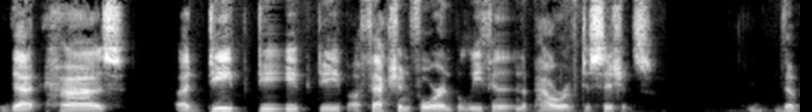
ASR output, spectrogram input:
that has a deep deep deep affection for and belief in the power of decisions. The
